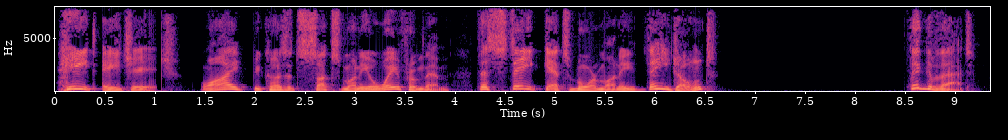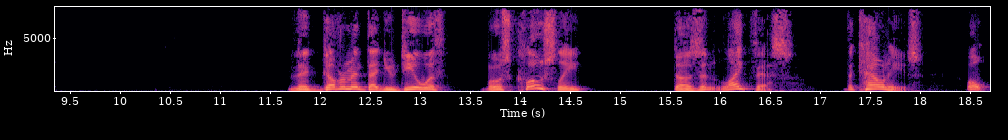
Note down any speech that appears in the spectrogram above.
hate HH. Why? Because it sucks money away from them. The state gets more money, they don't. Think of that. The government that you deal with most closely doesn't like this. The counties. Well,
